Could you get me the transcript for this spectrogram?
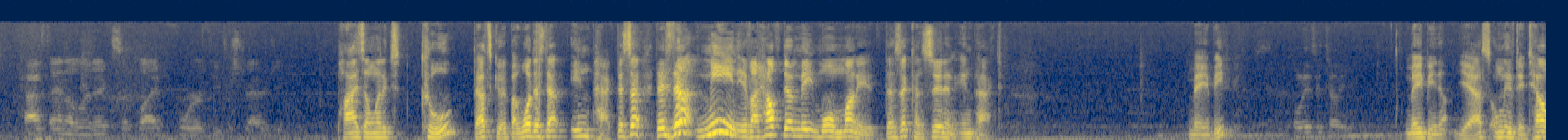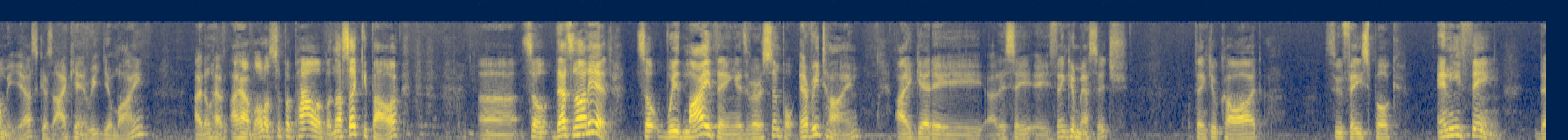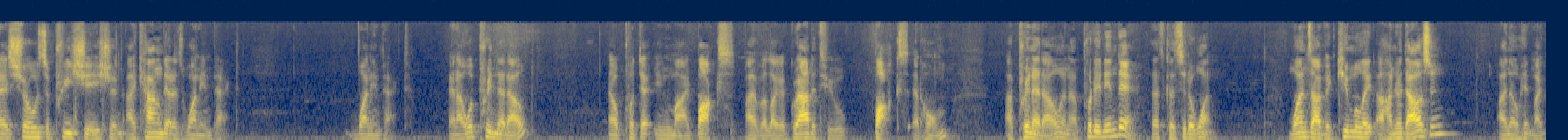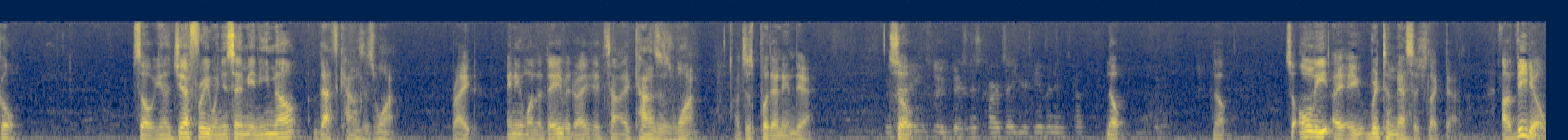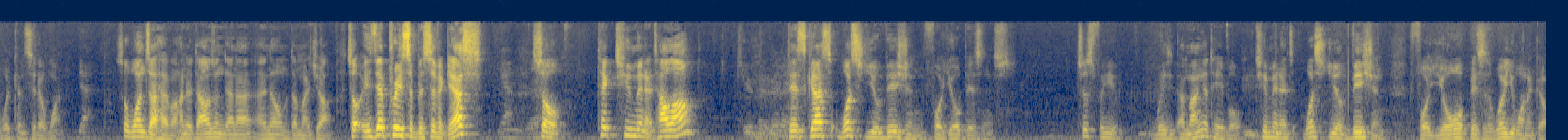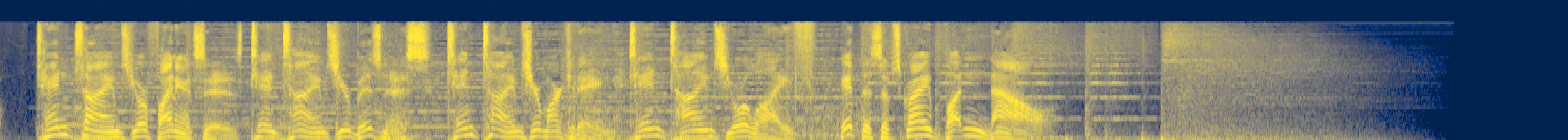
Pies Analytics, cool, that's good, but what does that impact? Does that, does that mean if I help them make more money, does that consider an impact? Maybe. Only if they tell you. Maybe not. Yes, only if they tell me yes, because I can't read your mind. I don't have. I have a lot of superpower, but not psychic power. Uh, so that's not it. So with my thing, it's very simple. Every time I get a, uh, let's say, a thank you message, thank you card, through Facebook, anything that shows appreciation, I count that as one impact. One impact, and I would print that out. I'll put that in my box. I have a, like a gratitude box at home. I print it out and I put it in there. That's considered one. Once I've accumulated 100,000, I know hit my goal. So, you know, Jeffrey, when you send me an email, that counts as one, right? Anyone to David, right? It, it counts as one. I'll just put that in there. Does So- that include business cards that you're given and stuff? No, no. So only a, a written message like that. A video would consider one. Yeah. So once I have 100,000, then I, I know I've done my job. So is that pretty specific? Yes? Yeah. So take two minutes. How long? Two minutes. discuss what's your vision for your business. Just for you. With, among the table, two minutes, what's your vision for your business? Where you want to go? 10 times your finances, 10 times your business, 10 times your marketing, 10 times your life. Hit the subscribe button now.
